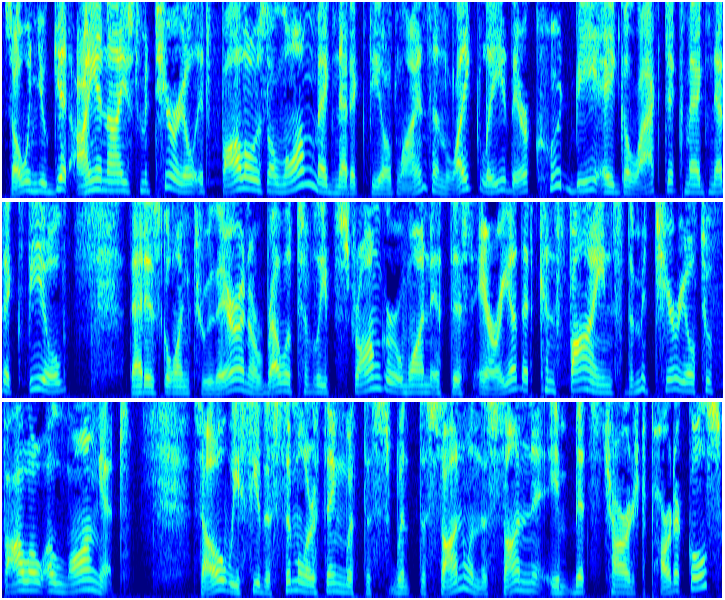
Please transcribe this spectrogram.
So when you get ionized material, it follows along magnetic field lines and likely there could be a galactic magnetic field that is going through there and a relatively stronger one at this area that confines the material to follow along it. So we see the similar thing with the with the sun when the sun emits charged particles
